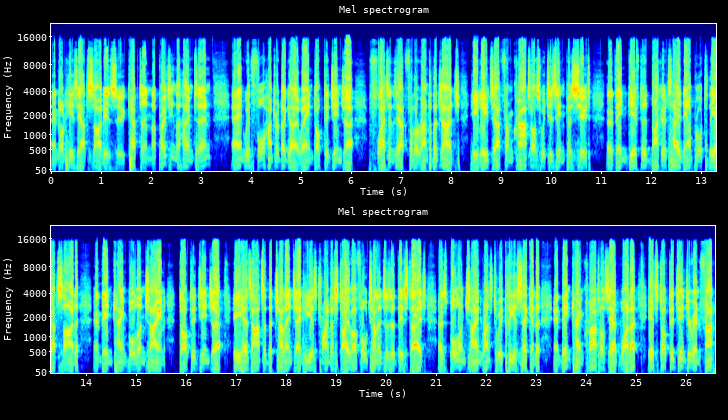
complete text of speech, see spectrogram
And on his outside is Zoo Captain. Approaching the home turn. And with 400 to go. And Dr. Ginger flattens out for the run to the judge. He leads out from Kratos, which is in pursuit. Uh, then Gifted, Bakote now brought to the outside. And then came Ball and Chain. Dr. Ginger, he has answered the challenge and he is trying to stave off all challenges at this stage as Ball and Chain runs to a clear second. And then came Kratos out wider. It's Dr. Ginger in front.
